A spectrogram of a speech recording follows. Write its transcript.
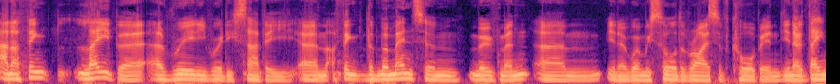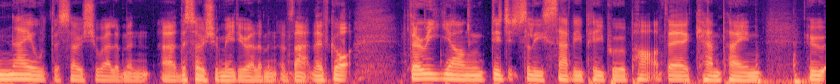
and I think Labour are really, really savvy. Um, I think the momentum movement, um, you know, when we saw the rise of Corbyn, you know, they nailed the social element, uh, the social media element of that. They've got very young, digitally savvy people who are part of their campaign who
